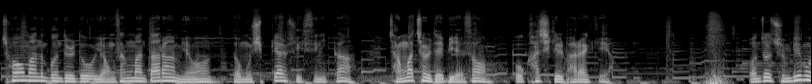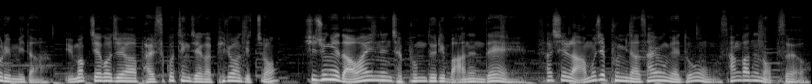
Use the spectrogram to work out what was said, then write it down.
처음 하는 분들도 영상만 따라하면 너무 쉽게 할 수 있으니까 장마철 대비해서 꼭 하시길 바랄게요. 먼저 준비물입니다. 유막 제거제와 발 스 코팅제가 필요하겠죠? 시중에 나와 있는 제품들이 많은데 사실 아무 제품이나 사용해도 상관은 없어요.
